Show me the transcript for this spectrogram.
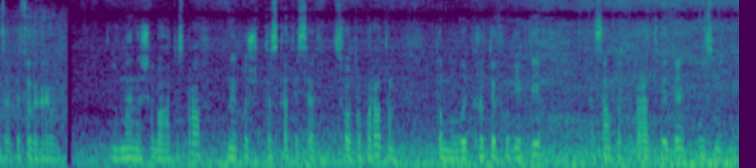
за 500 гривень. У мене ще багато справ. Не хочу таскатися з фотоапаратом, тому викрутив об'єктив, а сам фотоапарат йде у смітник.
